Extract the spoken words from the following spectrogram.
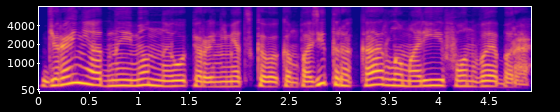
Героиня одноименной оперы немецкого композитора Карла Марии фон Вебера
